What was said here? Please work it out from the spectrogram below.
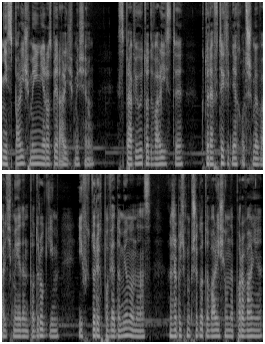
Nie spaliśmy i nie rozbieraliśmy się. Sprawiły to dwa listy, które w tych dniach otrzymywaliśmy jeden po drugim i w których powiadomiono nas, żebyśmy przygotowali się na porwanie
